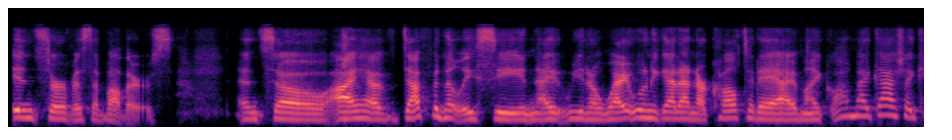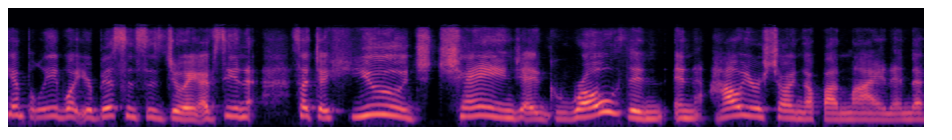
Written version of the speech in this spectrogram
in service of others. And so I have definitely seen, I, you know, right when we got on our call today, I'm like, oh my gosh, I can't believe what your business is doing. I've seen such a huge change and growth in in how you're showing up online and the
